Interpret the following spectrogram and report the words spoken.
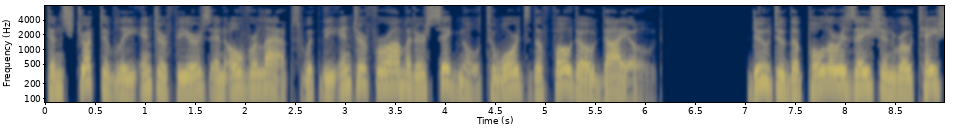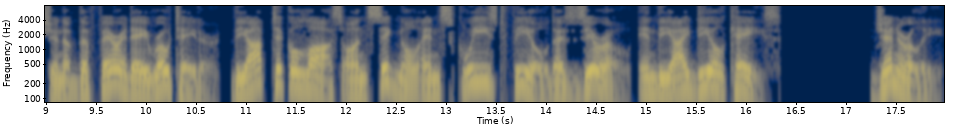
constructively interferes and overlaps with the interferometer signal towards the photodiode. Due to the polarization rotation of the Faraday rotator, the optical loss on signal and squeezed field is zero in the ideal case. Generally,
